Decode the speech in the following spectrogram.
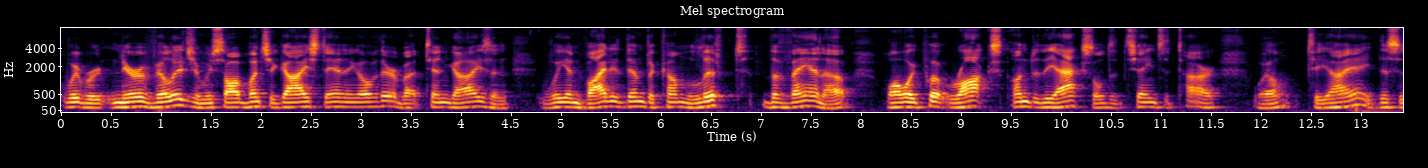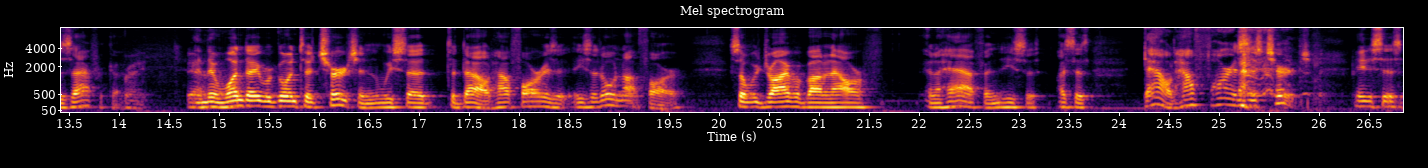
we were near a village and we saw a bunch of guys standing over there, about 10 guys, and we invited them to come lift the van up while we put rocks under the axle to change the tire. Well, TIA, this is Africa. Right. And then one day we're going to a church and we said to Dowd, How far is it? He said, Oh, not far. So we drive about an hour and a half and he says, I says, Dowd, how far is this church? and he says,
